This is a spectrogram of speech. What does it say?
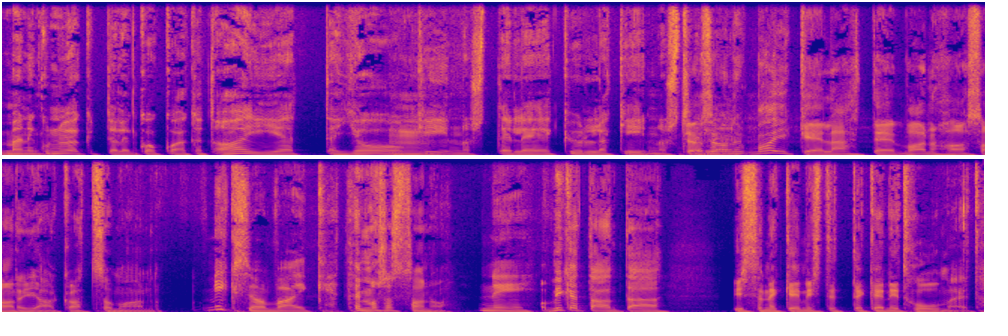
mä niin kuin nyökyttelen koko ajan, että ai että joo, mm. kiinnostelee, kyllä Se, kiinnostelee. se on vaikea lähteä vanhaa sarjaa katsomaan. Miksi se on vaikeaa? En mä osaa sanoa. Niin. Mikä tää on tää, missä ne kemistit tekee niitä huumeita?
